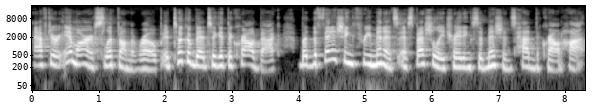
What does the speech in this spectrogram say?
After MR slipped on the rope, it took a bit to get the crowd back, but the finishing three minutes, especially trading submissions, had the crowd hot.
